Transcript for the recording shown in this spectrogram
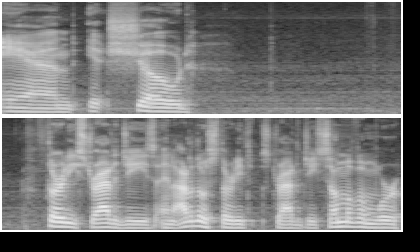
and it showed 30 strategies and out of those 30 strategies some of them were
